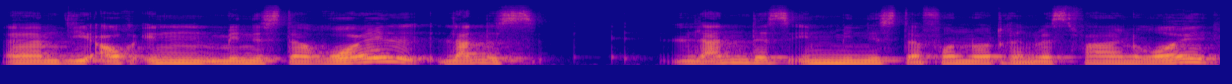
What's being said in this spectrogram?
ähm, die auch Innenminister Reul, Landes, Landesinnenminister von Nordrhein-Westfalen Reul,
